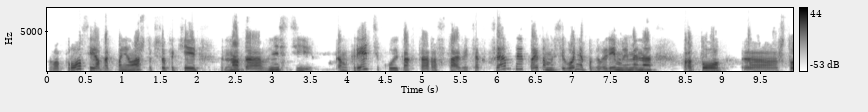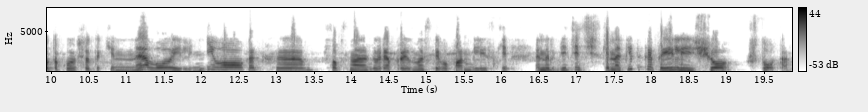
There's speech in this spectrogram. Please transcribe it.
вопрос, я так поняла, что все-таки надо внести конкретику и как-то расставить акценты, поэтому сегодня поговорим именно про то, э, что такое все-таки нево или ниво, как, э, собственно говоря, произносится его по-английски, энергетический напиток это или еще что-то.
